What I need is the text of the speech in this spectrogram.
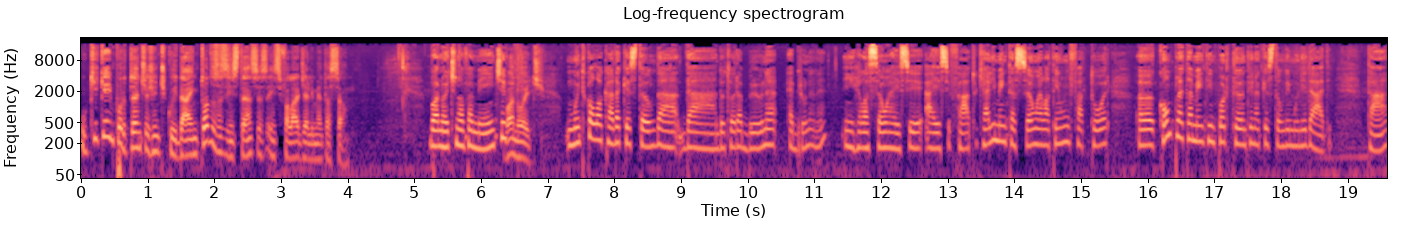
O que, que é importante a gente cuidar em todas as instâncias em se falar de alimentação? Boa noite novamente. Boa noite. Muito colocada a questão da, da doutora Bruna, é Bruna, né? Em relação a esse, a esse fato, que a alimentação ela tem um fator uh, completamente importante na questão da imunidade, tá?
